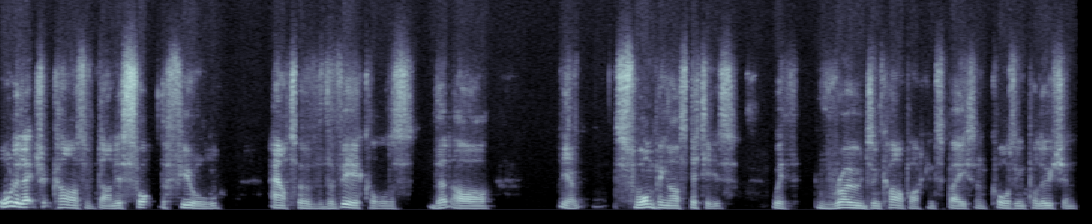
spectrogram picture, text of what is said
all electric cars have done is swap the fuel out of the vehicles that are, you know, swamping our cities with roads and car parking space and causing pollution.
